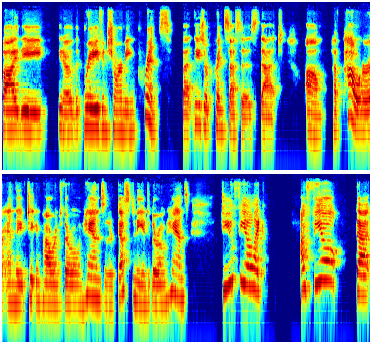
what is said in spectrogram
by the you know the brave and charming prince but these are princesses that um, have power and they've taken power into their own hands and their destiny into their own hands do you feel like i feel that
